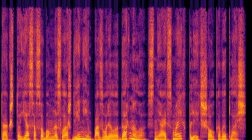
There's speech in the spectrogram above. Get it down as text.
так что я с особым наслаждением позволила Дарнеллу снять с моих плеч шелковый плащ.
